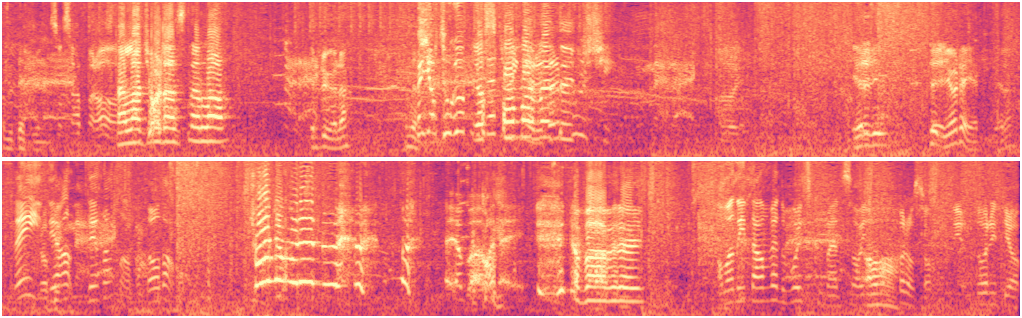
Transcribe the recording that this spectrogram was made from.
Som är deadwing. Som zappar, ja. Snälla Jordan, snälla! Är det du eller? Men jag tog upp Jag det spammar med det dig. Är det du? Det gör det egentligen eller? Nej, det är, det är en annan. Jordan, var är du? Jag behöver dig. Jag behöver dig. Om man inte använder voice command så Ah. stoppar och sånt, då är det inte jag.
